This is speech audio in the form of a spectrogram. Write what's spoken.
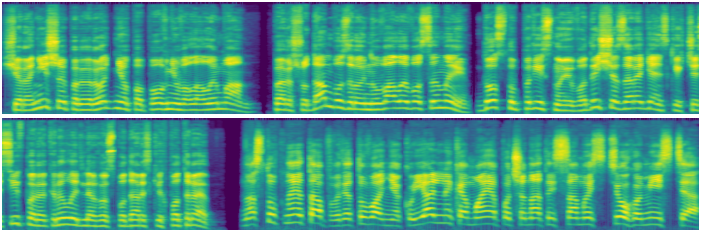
що раніше природньо поповнювала лиман. Першу дамбу зруйнували восени. Доступ прісної води ще за радянських часів перекрили для господарських потреб. Наступний етап врятування куяльника має починатись саме з цього місця.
